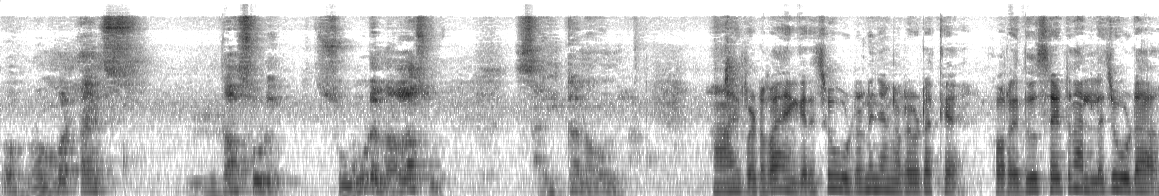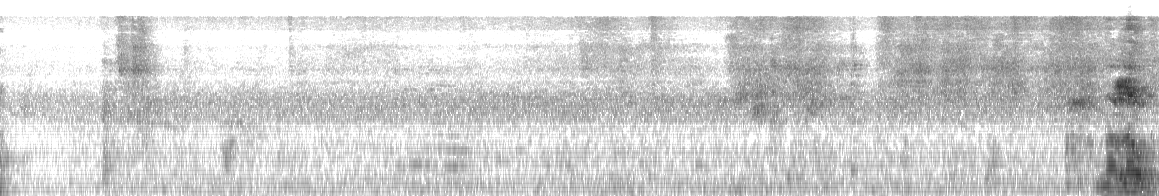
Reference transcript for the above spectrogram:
ഓ ரொம்ப താങ്ക്സ് എന്താ ചൂട് ചൂട് നല്ല ചൂട് സഹിക്കാനാവുന്നില്ല ആ ഇവിടെ ഭയങ്കര ചൂടാണ് ഞങ്ങളുടെ ഇവിടെ ഒക്കെ കുറെ ദിവസമായിട്ട് നല്ല ചൂടാ നല്ല ഉണ്ട്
